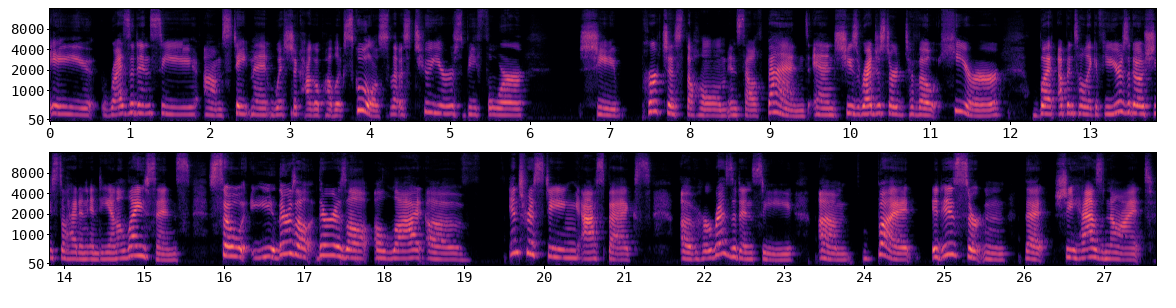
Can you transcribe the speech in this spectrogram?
a residency um, statement with chicago public schools. So that was two years before she purchased the home in South Bend and she's registered to vote here but up until like a few years ago she still had an Indiana license so there's a there is a, a lot of interesting aspects of her residency um, but it is certain that she has not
